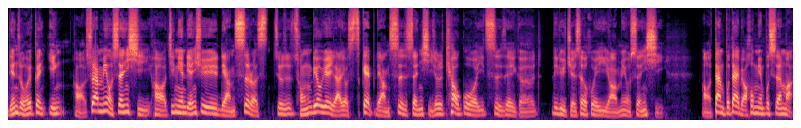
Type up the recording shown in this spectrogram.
联总会更鹰，好，虽然没有升息，好，今年连续两次了，就是从六月以来有 skip 两次升息，就是跳过一次这个利率决策会议啊，没有升息，哦，但不代表后面不升嘛。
